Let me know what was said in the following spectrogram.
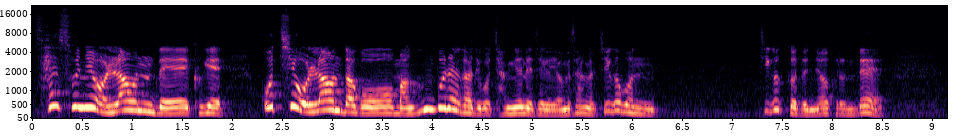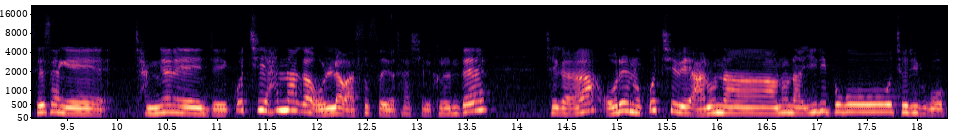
새순이 올라오는데 그게 꽃이 올라온다고 막 흥분해가지고 작년에 제가 영상을 찍어본 찍었거든요. 그런데 세상에 작년에 이제 꽃이 하나가 올라왔었어요, 사실. 그런데 제가 올해는 꽃이 왜 안 오나 안 오나 이리 보고 저리 보고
